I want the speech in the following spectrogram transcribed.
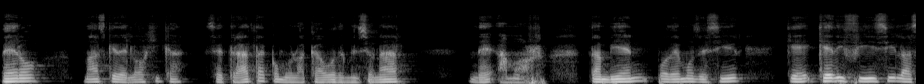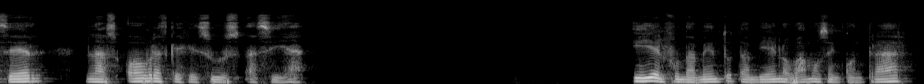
Pero, más que de lógica, se trata, como lo acabo de mencionar, de amor. También podemos decir qué difícil hacer las obras que Jesús hacía. Y el fundamento también lo vamos a encontrar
